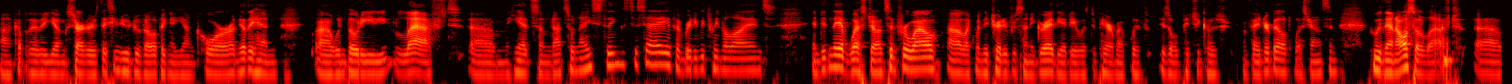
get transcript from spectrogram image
uh, a couple of the other young starters. They seem to be developing a young core. On the other hand, uh, when Boddy left, um, he had some not so nice things to say, if I'm reading between the lines. And didn't they have Wes Johnson for a while? Uh, like when they traded for Sonny Gray, the idea was to pair him up with his old pitching coach from Vanderbilt, Wes Johnson, who then also left. Um,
